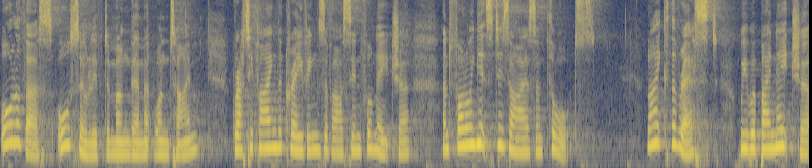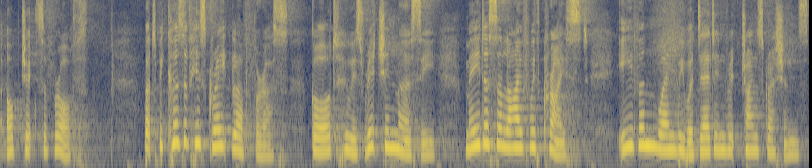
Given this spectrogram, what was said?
All of us also lived among them at one time, gratifying the cravings of our sinful nature and following its desires and thoughts. Like the rest, we were by nature objects of wrath. But because of his great love for us, God, who is rich in mercy, made us alive with Christ, even when we were dead in transgressions.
